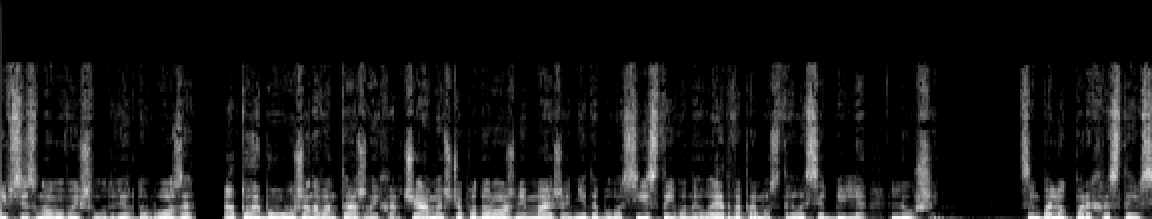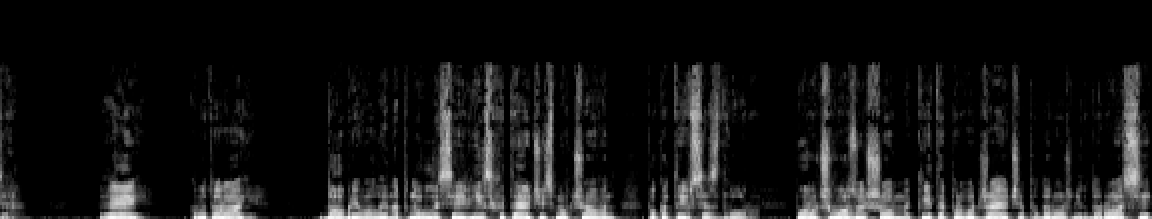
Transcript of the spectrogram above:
і всі знову вийшли у двір до воза, а той був уже навантажений харчами, що подорожнім майже ніде було сісти, і вони ледве примостилися біля люшень. Цимбалюк перехрестився. Гей, круторогі! Добрі воли напнулися, і віз, хитаючись мовчовен, покотився з двору. Поруч возу йшов Микита, проводжаючи подорожніх до Росі,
